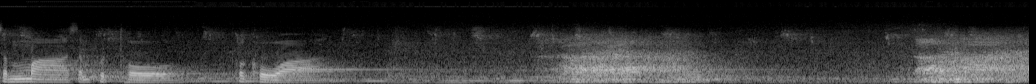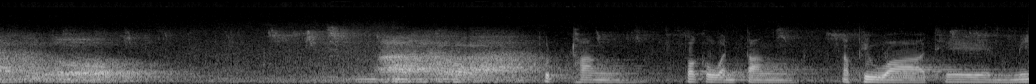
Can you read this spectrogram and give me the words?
สัมมาสัมพุทโธพระควา พุทธังพระกวันตัง อภิวาเทมิ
